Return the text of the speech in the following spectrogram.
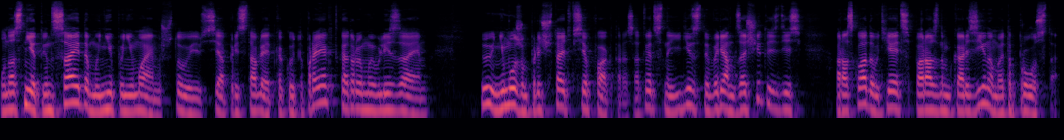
У нас нет инсайда, мы не понимаем, что из себя представляет какой-то проект, в который мы влезаем. Ну, не можем прочитать все факторы. Соответственно, единственный вариант защиты здесь – раскладывать яйца по разным корзинам. Это просто.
